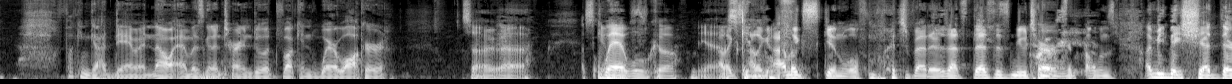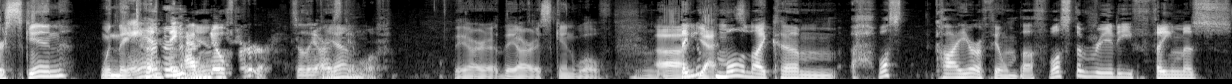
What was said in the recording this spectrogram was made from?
Fucking goddamn it! Now Emma's gonna turn into a fucking werewalker. So uh, A skin werewalker, yeah. I like, I skin like I wolf. like skin wolf much better. That's that's this new term. We're gonna call them- I mean, they shed their skin when they and turn. they have Yeah. no fur, so they are Yeah. a skin wolf. They are they are a skin wolf. Mm. Uh, they look yes. more like um, what's Kai? You're a film buff. What's the really famous?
